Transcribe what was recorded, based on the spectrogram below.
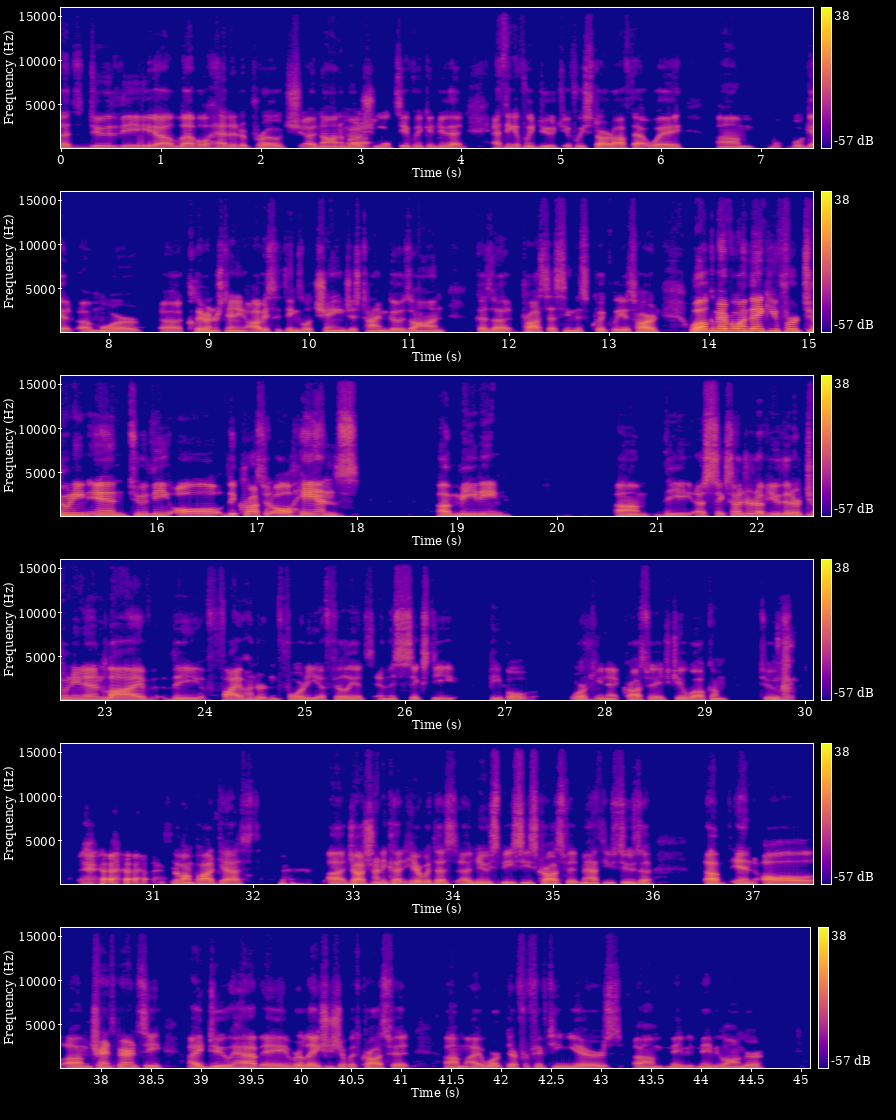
let's do the uh, level-headed approach, uh, non-emotional. Let's see if we can do that. I think if we do, if we start off that way, um, we'll get a more uh, clear understanding. Obviously, things will change as time goes on because uh, processing this quickly is hard. Welcome, everyone. Thank you for tuning in to the all the CrossFit All Hands uh, meeting. Um, the uh, 600 of you that are tuning in live, the 540 affiliates, and the 60 people working at CrossFit HQ. Welcome to Sevan Podcast. Uh, Josh Honeycutt here with us, a new species CrossFit, Matthew Souza. Uh, in all um, transparency, I do have a relationship with CrossFit. Um, I worked there for 15 years, um, maybe maybe longer.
